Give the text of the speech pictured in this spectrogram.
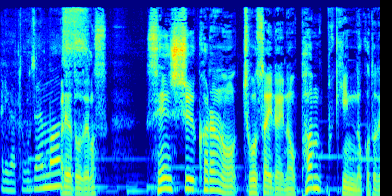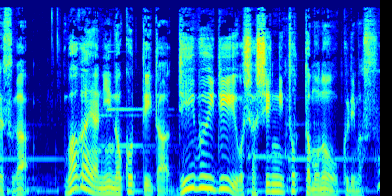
ありがとうございます。ありがとうございます。先週からの調査依頼のパンプキンのことですが我が家に残っていた DVD を写真に撮ったものを送ります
